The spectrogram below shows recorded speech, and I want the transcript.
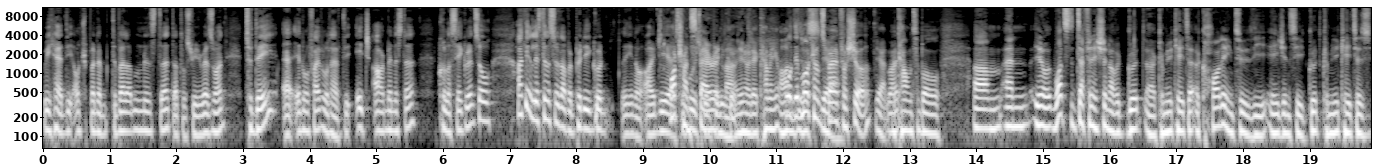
We had the Entrepreneur Development Minister, Dato Sri Redzuan. Today, at 8.05, we'll have the HR Minister, Kulasegaran. So I think listeners will have a pretty good, you know, idea. More transparent, you know, they're coming on. Well, they're more transparent yeah, for sure. Yeah, right? accountable. Um, and you know, what's the definition of a good uh, communicator according to the agency? Good communicators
